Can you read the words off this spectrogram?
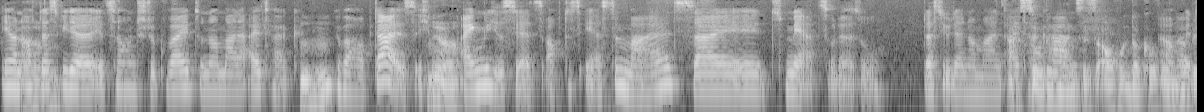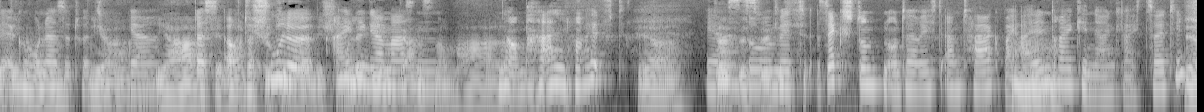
Ja, und auch, Ähm. dass wieder jetzt noch ein Stück weit so normaler Alltag überhaupt da ist. Ich, Mhm. Ja. Eigentlich ist jetzt auch das erste Mal seit März oder so, dass wir wieder normalen Alltag Ach so, du haben. meinst es auch unter auch mit Corona-Bedingungen. der Corona-Situation, ja, ja, ja, dass genau, auch die dass Schule, in die Schule gehen, einigermaßen ganz normal. normal läuft. Ja, Ja, das ist so wirklich. mit sechs Stunden Unterricht am Tag bei Mhm. allen drei Kindern gleichzeitig.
